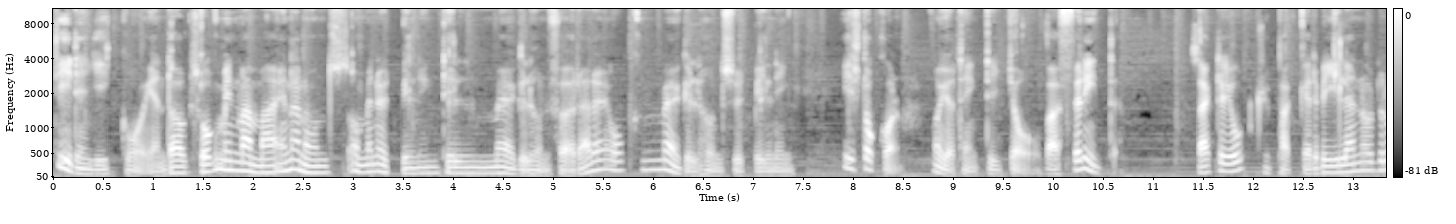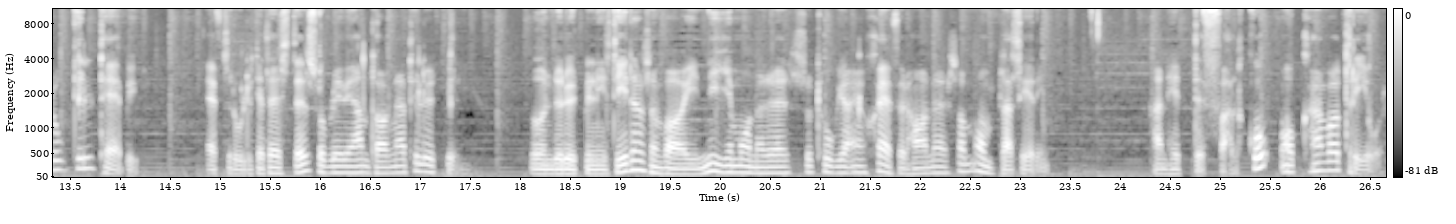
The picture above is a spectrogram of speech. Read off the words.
Tiden gick och en dag såg min mamma en annons om en utbildning till mögelhundförare och mögelhundsutbildning i Stockholm och jag tänkte ja, varför inte? Sagt och gjort, vi packade bilen och drog till Täby. Efter olika tester så blev vi antagna till utbildning. Under utbildningstiden som var i nio månader så tog jag en schäferhane som omplacering. Han hette Falco och han var tre år.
